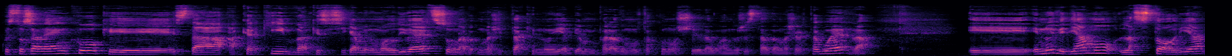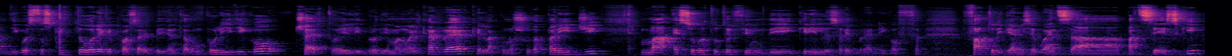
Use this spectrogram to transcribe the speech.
Questo Savenko che sta a Kharkiv, anche se si chiama in un modo diverso, una, una città che noi abbiamo imparato molto a conoscere da quando c'è stata una certa guerra e, e, noi vediamo la storia di questo scrittore che poi sarebbe diventato un politico. Certo, è il libro di Emmanuel Carrer che l'ha conosciuto a Parigi, ma è soprattutto il film di Kirill Serebrennikov, fatto di piani sequenza pazzeschi,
